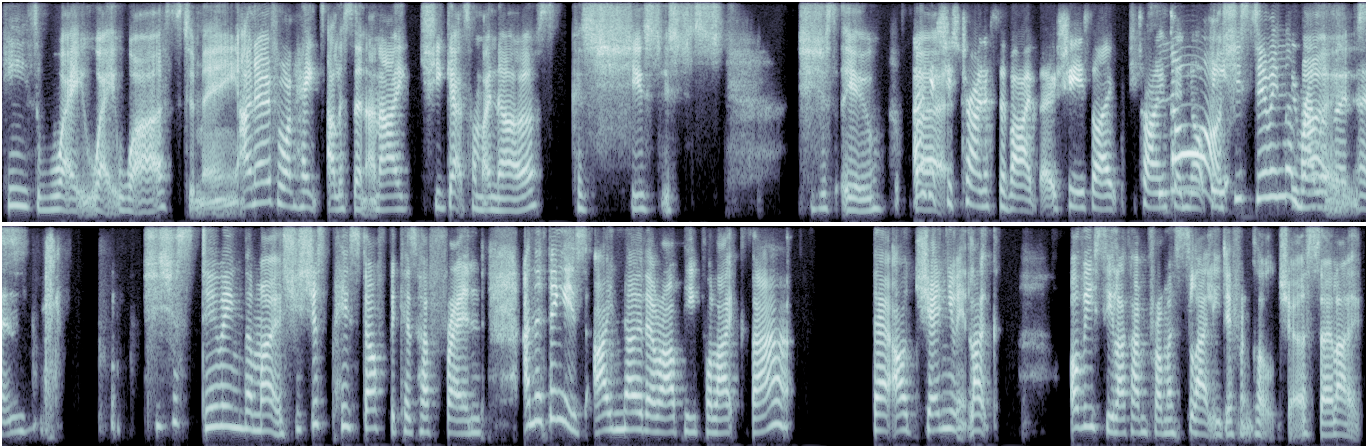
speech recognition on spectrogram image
he's way, way worse to me. I know everyone hates Alicent, and I she gets on my nerves because she's just she's just ew. I think But- she's trying to survive though. She's like trying to No, not be she's doing the most. and she's just doing the most. She's just pissed off because her friend. And the thing is, I know there are people like that. There are genuine, like, obviously, like, I'm from a slightly different culture. So, like,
